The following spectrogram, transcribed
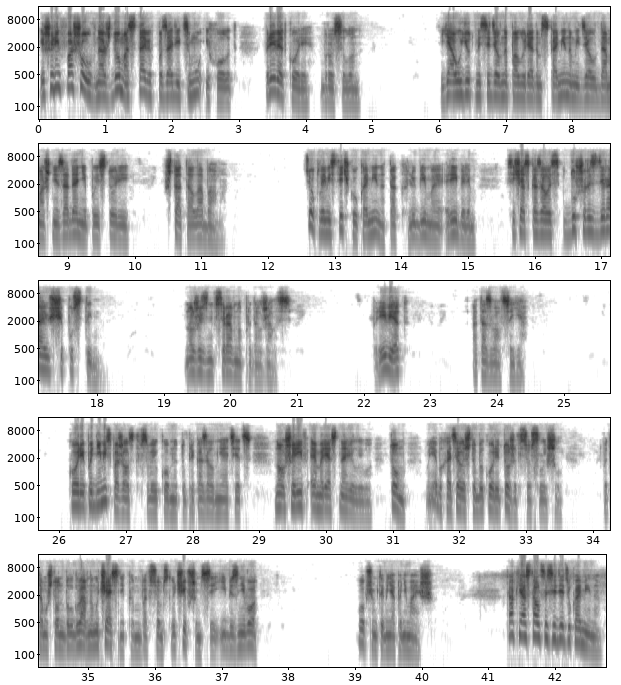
и шериф вошел в наш дом, оставив позади тьму и холод. «Привет, Кори», — бросил он. Я уютно сидел на полу рядом с камином и делал домашнее задание по истории штата Алабама. Теплое местечко у камина, так любимое Рибелем, сейчас казалось душераздирающе пустым. Но жизнь все равно продолжалась. «Привет», — отозвался я. «Кори, поднимись, пожалуйста, в свою комнату», — приказал мне отец. Но шериф Эмори остановил его. «Том, мне бы хотелось, чтобы Кори тоже все слышал» потому что он был главным участником во всем случившемся, и без него... В общем, ты меня понимаешь. Так я остался сидеть у камина.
